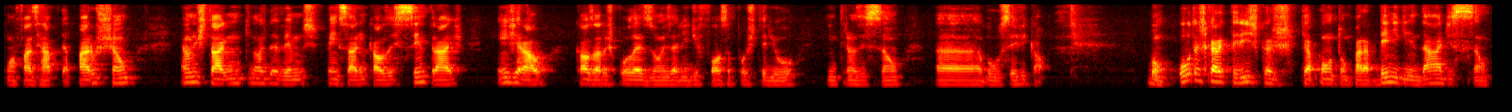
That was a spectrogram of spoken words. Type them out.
com a fase rápida para o chão é um nistagmo que nós devemos pensar em causas centrais, em geral, causadas por lesões ali de fossa posterior em transição uh, bulbo-cervical. Bom, outras características que apontam para benignidade são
